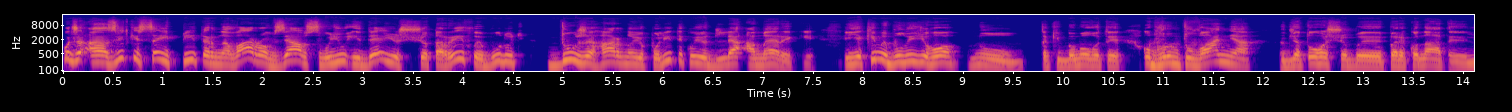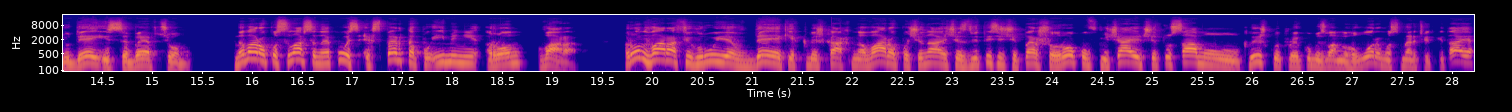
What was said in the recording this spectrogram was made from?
Отже, а звідки цей Пітер Наваро взяв свою ідею, що тарифи будуть дуже гарною політикою для Америки, і якими були його, ну так би мовити, обґрунтування для того, щоб переконати людей і себе в цьому? Наваро посилався на якогось експерта по імені Рон Вара. Рон Вара фігурує в деяких книжках Наваро, починаючи з 2001 року, включаючи ту саму книжку, про яку ми з вами говоримо Смерть від Китая,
